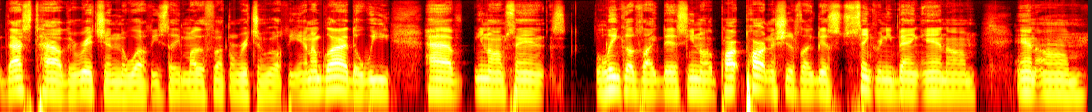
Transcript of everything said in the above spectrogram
That's how the rich and the wealthy stay motherfucking rich and wealthy. And I'm glad that we have, you know what I'm saying, link ups like this, you know, par- partnerships like this, Synchrony Bank and um and um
